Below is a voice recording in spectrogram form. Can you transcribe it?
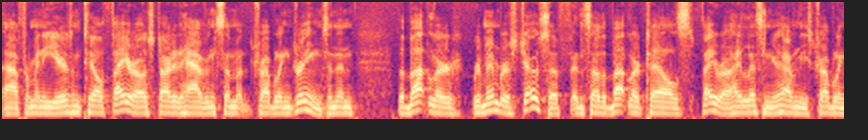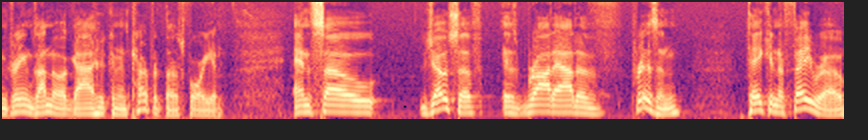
uh, for many years until Pharaoh started having some troubling dreams. And then the butler remembers Joseph, and so the butler tells Pharaoh, Hey, listen, you're having these troubling dreams. I know a guy who can interpret those for you. And so Joseph is brought out of prison, taken to Pharaoh.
